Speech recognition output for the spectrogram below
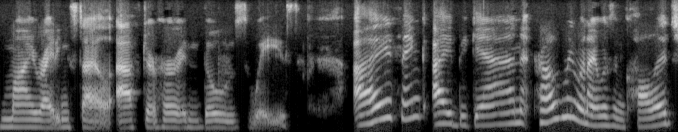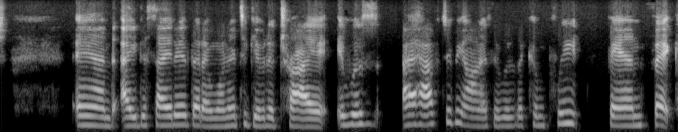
my writing style after her in those ways. I think I began probably when I was in college and I decided that I wanted to give it a try. It was, I have to be honest, it was a complete fanfic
